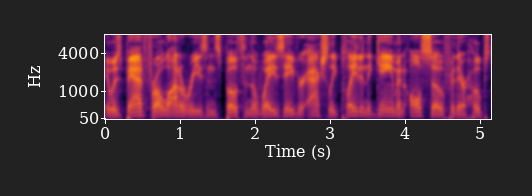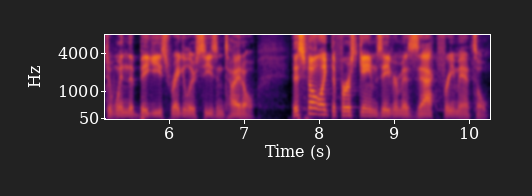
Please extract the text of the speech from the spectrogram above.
It was bad for a lot of reasons, both in the way Xavier actually played in the game and also for their hopes to win the Big East regular season title. This felt like the first game Xavier missed Zach Freemantle.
